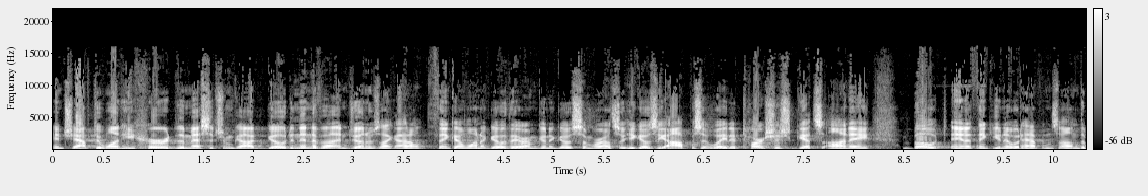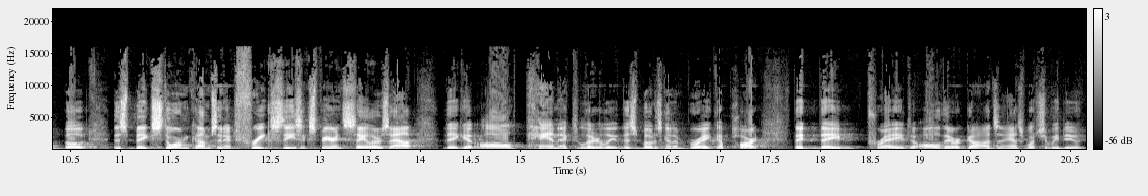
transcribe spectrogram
in chapter one, he heard the message from God go to Nineveh. And Jonah was like, I don't think I want to go there. I'm going to go somewhere else. So he goes the opposite way to Tarshish, gets on a boat. And I think you know what happens on the boat. This big storm comes and it freaks these experienced sailors out. They get all panicked. Literally, this boat is going to break apart. They, they pray to all their gods and ask, What should we do?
